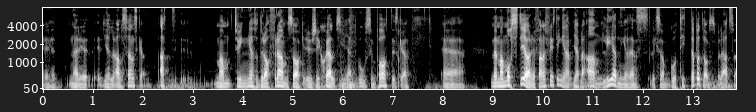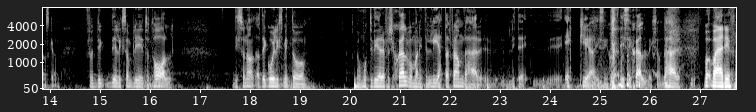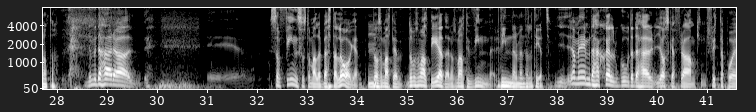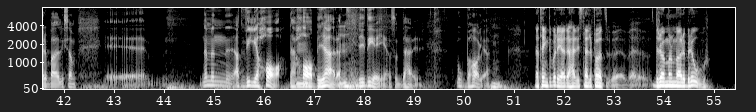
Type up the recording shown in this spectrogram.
eh, när det gäller allsvenskan. Att eh, man tvingas dra fram saker ur sig själv som är jävligt osympatiska. Eh, men man måste göra det, för annars finns det ingen jävla anledning att ens liksom gå och titta på ett lag som spelar Allsvenskan. För det, det liksom blir total dissonans. Alltså det går ju liksom inte att, att motivera det för sig själv om man inte letar fram det här lite äckliga i, sin, i sig själv. Liksom. Det här, Va, vad är det för något då? nej men det här äh, som finns hos de allra bästa lagen. Mm. De, som alltid, de som alltid är där, de som alltid vinner. Vinnarmentalitet? Ja men det här självgoda, det här jag ska fram, flytta på er, bara liksom eh, Nej men att vilja ha, det här Mm. ha-begäret. Mm. Det är det igen, som det här obehagliga. Jag tänkte på det, det här istället för att eh, drömmer om Örebro.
